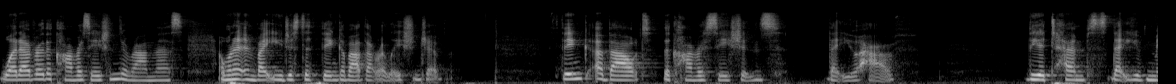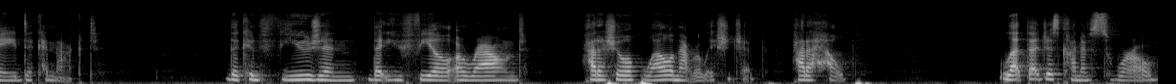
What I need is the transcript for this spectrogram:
whatever the conversations around this, I want to invite you just to think about that relationship. Think about the conversations that you have, the attempts that you've made to connect the confusion that you feel around how to show up well in that relationship, how to help. Let that just kind of swirl.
